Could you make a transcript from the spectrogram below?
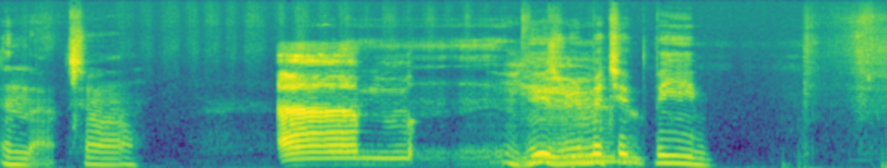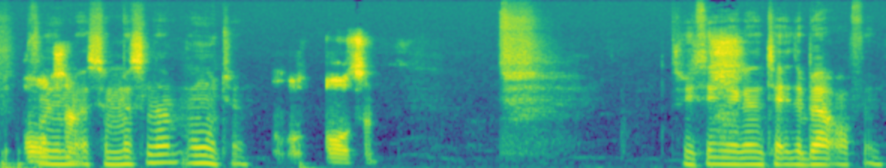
In that, so Um, who's rumored to be Orton. at SummerSlam? Orton. Autumn. So you think they're going to take the belt off him?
